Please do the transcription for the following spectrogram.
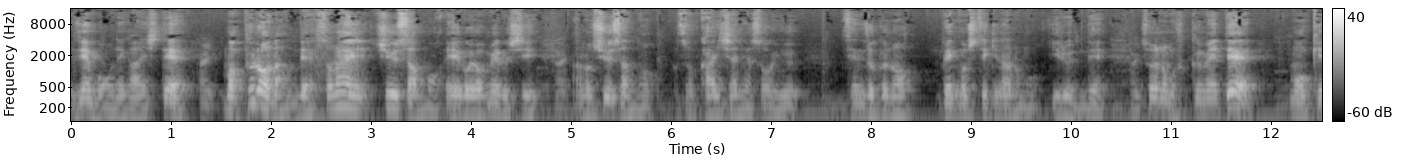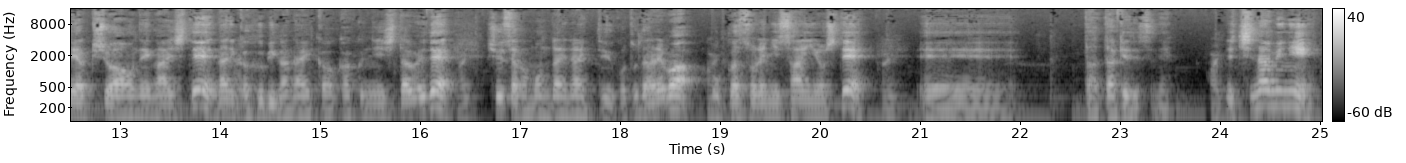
全部お願いして、はい。まあプロなんでその辺周さんも英語読めるし、はい。あの周さんのその会社にはそういう専属の弁護士的なのもいるんで、はい。そういうのも含めてもう契約書はお願いして何か不備がないかを確認した上で、はい。周さんが問題ないっていうことであれば、はい。僕はそれにサインをして、はい、えー、ただけですね。はい、でちなみに、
